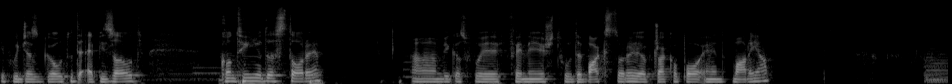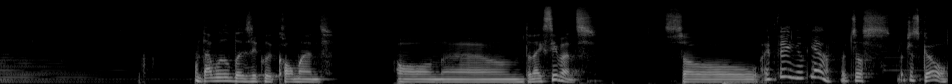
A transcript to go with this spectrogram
if we just go to the episode, continue the story, um, because we finished with the backstory of Jacopo and Maria. I will basically comment on um, the next events. So I think yeah, let's just let's just go.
